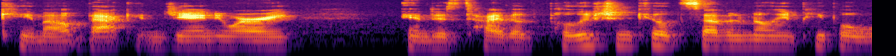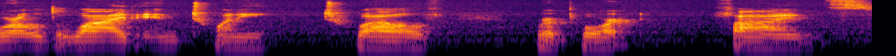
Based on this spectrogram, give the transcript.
came out back in January and is titled Pollution Killed 7 Million People Worldwide in 2012. Report finds.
